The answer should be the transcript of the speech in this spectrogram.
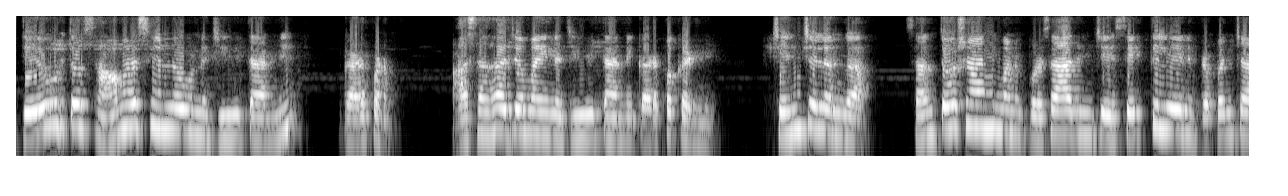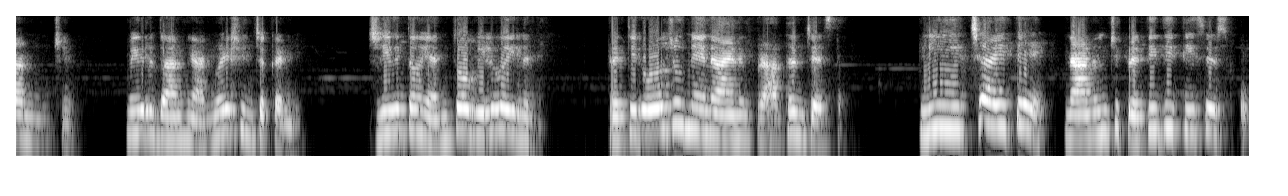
దేవుడితో సామరస్యంలో ఉన్న జీవితాన్ని గడపడం అసహజమైన జీవితాన్ని గడపకండి. చంచలంగా సంతోషాన్ని మనం ప్రసాదించే శక్తి లేని ప్రపంచాన్ని నుంచి మీరు దాన్ని అన్వేషించకండి. జీవితం ఎంతో విలువైనది. ప్రతిరోజు నేను ఆయనకు ప్రార్థన చేస్తాను. నీ ఇచ్చ అయితే నా నుంచి ప్రతిదీ తీసేసుకో.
